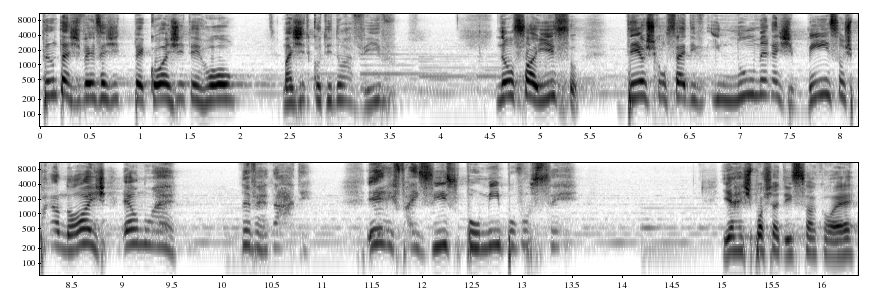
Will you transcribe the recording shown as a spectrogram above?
tantas vezes a gente pecou, a gente errou, mas a gente continua vivo. Não só isso, Deus concede inúmeras bênçãos para nós, é ou não é? Não é verdade? Ele faz isso por mim e por você. E a resposta disso, sabe qual é?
